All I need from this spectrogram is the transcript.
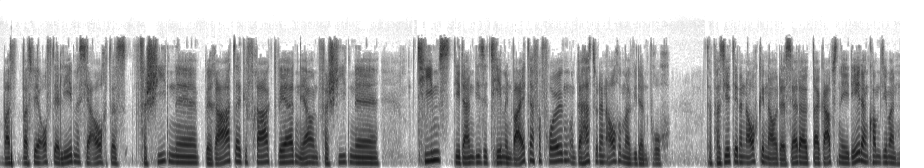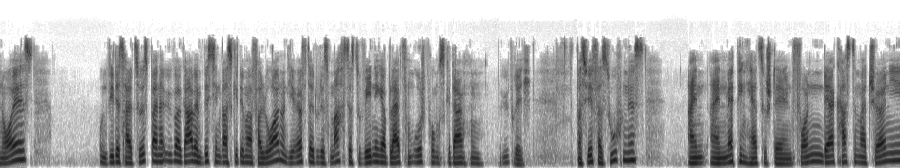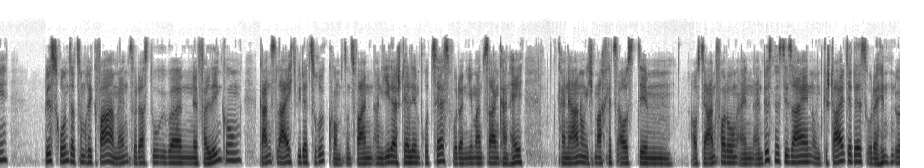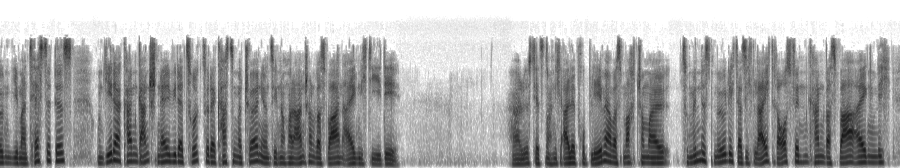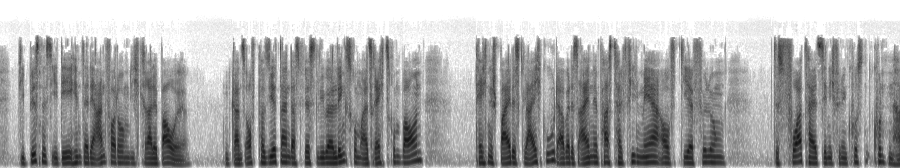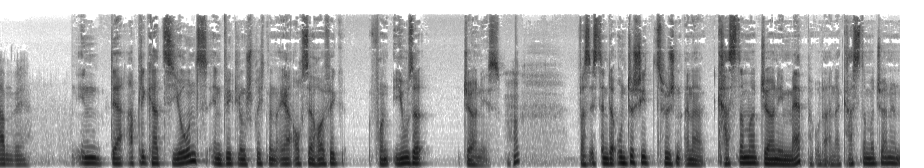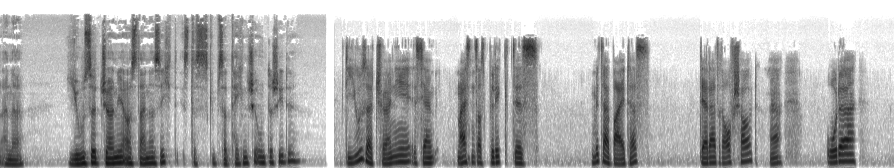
Was, was wir oft erleben, ist ja auch, dass verschiedene Berater gefragt werden, ja, und verschiedene Teams, die dann diese Themen weiterverfolgen und da hast du dann auch immer wieder einen Bruch. Da passiert dir dann auch genau das. Ja, da, da gab es eine Idee, dann kommt jemand Neues und wie das halt so ist bei einer Übergabe, ein bisschen was geht immer verloren und je öfter du das machst, desto weniger bleibt vom Ursprungsgedanken übrig. Was wir versuchen ist, ein, ein Mapping herzustellen von der Customer Journey bis runter zum Requirement, sodass du über eine Verlinkung ganz leicht wieder zurückkommst. Und zwar an, an jeder Stelle im Prozess, wo dann jemand sagen kann, hey, keine Ahnung, ich mache jetzt aus dem aus der Anforderung ein, ein Business Design und gestaltet es oder hinten irgendjemand testet es und jeder kann ganz schnell wieder zurück zu der Customer Journey und sich nochmal anschauen, was war denn eigentlich die Idee. Ja, löst jetzt noch nicht alle Probleme, aber es macht schon mal zumindest möglich, dass ich leicht rausfinden kann, was war eigentlich die Business-Idee hinter der Anforderung, die ich gerade baue. Und ganz oft passiert dann, dass wir es lieber linksrum als rechtsrum bauen. Technisch beides gleich gut, aber das eine passt halt viel mehr auf die Erfüllung des Vorteils, den ich für den Kunden haben will. In der Applikationsentwicklung spricht man ja auch sehr häufig von User Journeys. Mhm. Was ist denn der Unterschied zwischen einer Customer Journey Map oder einer Customer Journey und einer User Journey aus deiner Sicht? Ist das, gibt es da technische Unterschiede? Die User Journey ist ja meistens aus Blick des Mitarbeiters, der da drauf schaut. Ja, oder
